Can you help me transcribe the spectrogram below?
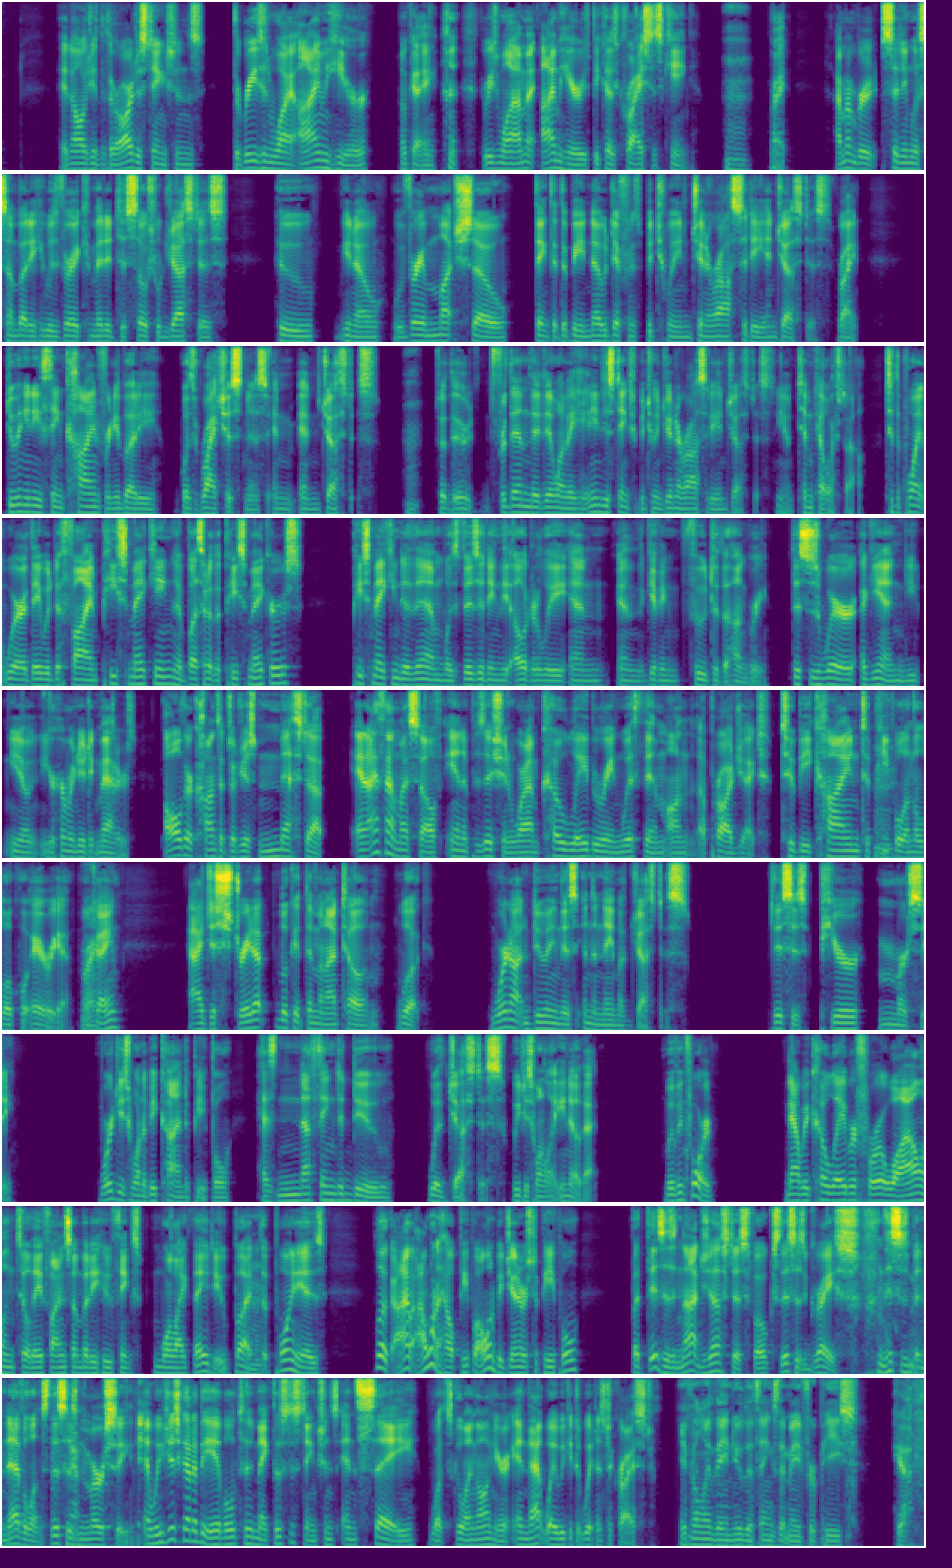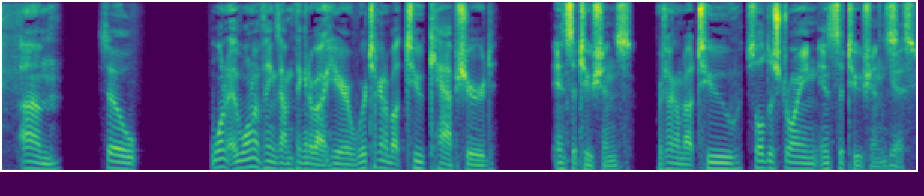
Acknowledging that there are distinctions. The reason why I'm here, okay, the reason why I'm I'm here is because Christ is King, Mhm. right? I remember sitting with somebody who was very committed to social justice, who you know would very much so think that there'd be no difference between generosity and justice, right? Doing anything kind for anybody was righteousness and, and justice. Hmm. So for them, they didn't want to make any distinction between generosity and justice, you know, Tim Keller style, to the point where they would define peacemaking, the blessed are the peacemakers. Peacemaking to them was visiting the elderly and, and giving food to the hungry. This is where, again, you, you know, your hermeneutic matters. All their concepts are just messed up. And I found myself in a position where I'm co laboring with them on a project to be kind to Hmm. people in the local area. Right. Okay. I just straight up look at them and I tell them, look, we're not doing this in the name of justice. This is pure mercy. We just want to be kind to people, has nothing to do with justice. We just want to let you know that. Moving forward. Now we co labor for a while until they find somebody who thinks more like they do. But Mhm. the point is look, I, I want to help people. I want to be generous to people. But this is not justice, folks. This is grace. this is benevolence. This is Yeah. mercy. And we just got to be able to make those distinctions and say what's going on here. And that way we get to witness to Christ. If only they knew the things that made for peace. Yeah. Um. So one one of the things I'm thinking about here, we're talking about two captured institutions. We're talking about two soul destroying institutions. Yes.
